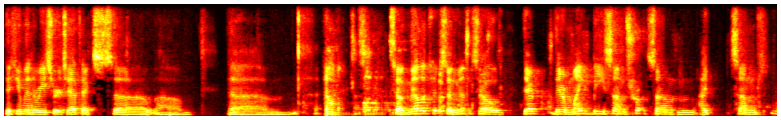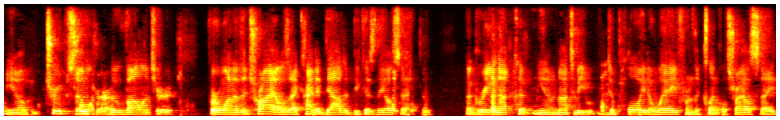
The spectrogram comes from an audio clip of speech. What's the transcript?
the human research ethics uh, um, um, elements. So military. So so there there might be some tr- some I, some you know troops somewhere who volunteered for one of the trials. I kind of doubt it because they also have to agree not to you know not to be deployed away from the clinical trial site.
